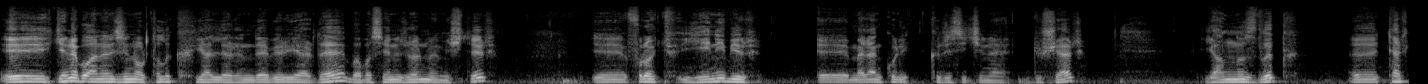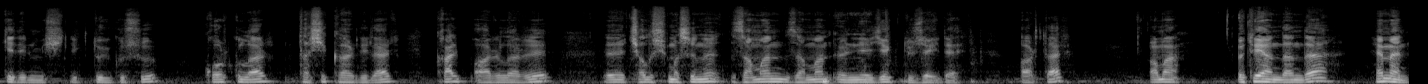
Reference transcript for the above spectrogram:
Ee, gene bu analizin ortalık yerlerinde bir yerde babası henüz ölmemiştir. Ee, Freud yeni bir e, melankolik kriz içine düşer. Yalnızlık, e, terk edilmişlik duygusu, korkular, taşikardiler, kalp ağrıları e, çalışmasını zaman zaman önleyecek düzeyde artar. Ama öte yandan da hemen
